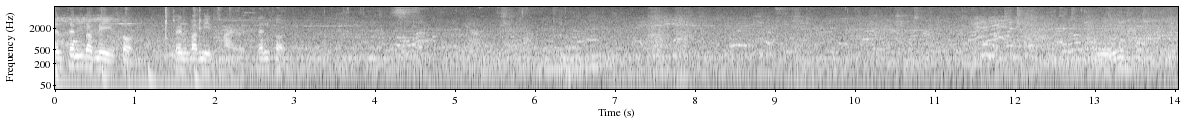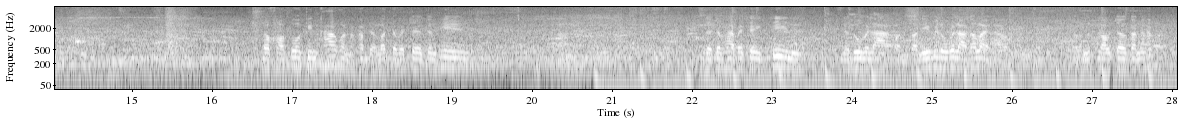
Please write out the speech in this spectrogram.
เป็นเส้นบะหมี่สด เป็นบะหมี่ไข่เส้นสด เราขอตัวกินข้าวก่อนนะครับ เดี๋ยวเราจะไปเจอกันที่ เดี๋ยวจะพาไปเจออีกที่หนึงเดี๋ยวดูเวลาก่อน ตอนนี้ไม่รู้เวลาเท่าไหร่แล้วเดี๋ยวเราเจอกันนะครับ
